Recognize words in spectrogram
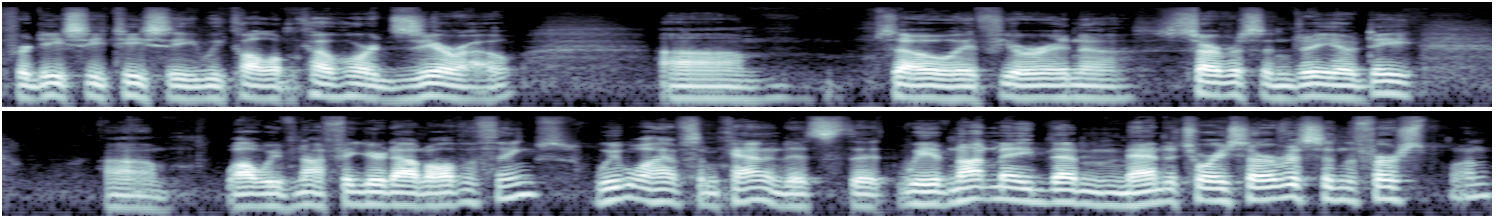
for DCTC. We call them cohort zero. Um, so if you're in a service in DoD, um, while we've not figured out all the things, we will have some candidates that we have not made them mandatory service in the first one.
